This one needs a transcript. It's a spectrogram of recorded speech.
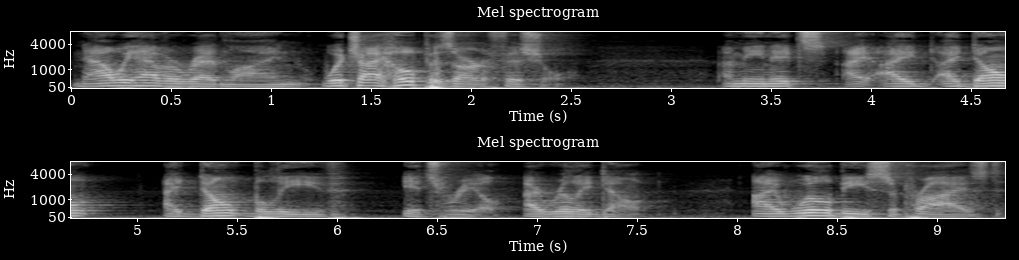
Now we have a red line, which I hope is artificial. I mean, it's I, I, I don't I don't believe it's real. I really don't. I will be surprised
